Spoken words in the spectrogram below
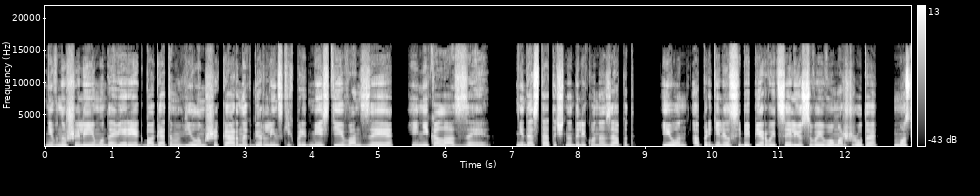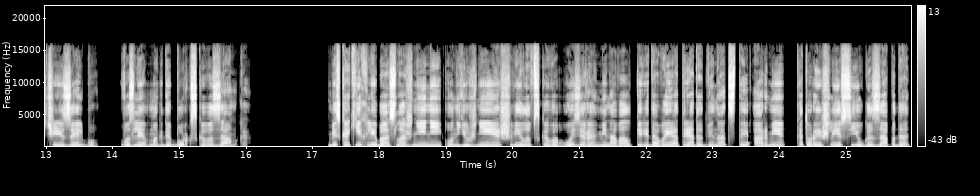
не внушили ему доверия к богатым виллам шикарных берлинских предместий Ванзея и Николаззея, недостаточно далеко на запад, и он определил себе первой целью своего маршрута мост через Эльбу, возле Магдебургского замка. Без каких-либо осложнений он южнее Швиловского озера миновал передовые отряды 12-й армии, которые шли с юго-запада,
